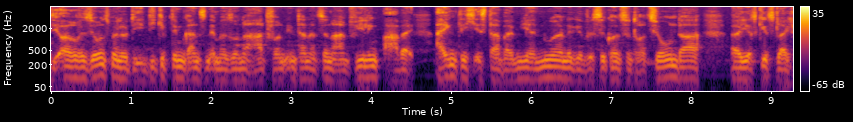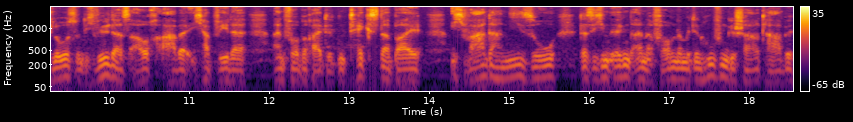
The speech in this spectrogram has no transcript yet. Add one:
Die Eurovisionsmelodie, die gibt dem Ganzen immer so eine Art von internationalem Feeling. Aber eigentlich ist da bei mir nur eine gewisse Konzentration da. Äh, jetzt geht's gleich los und ich will das auch, aber ich habe weder einen vorbereiteten Text dabei. Ich war da nie so, dass ich in irgendeiner Form da mit den Hufen gescharrt habe.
